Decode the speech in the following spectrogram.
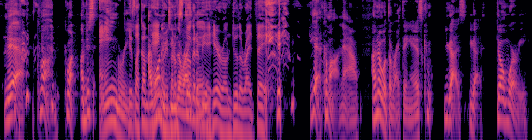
yeah come on come on i'm just angry he's like, I'm I angry, but I'm still right gonna be a hero and do the right thing. yeah come on now i know what the right thing is come you guys you guys don't worry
